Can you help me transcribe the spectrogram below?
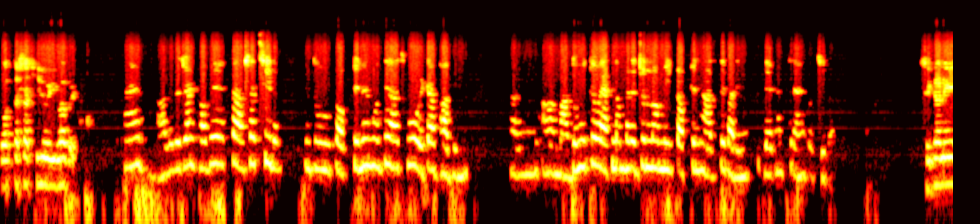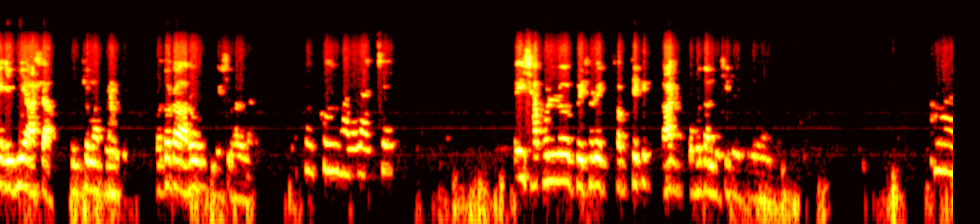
প্রত্যাশা ছিল এইভাবে? হ্যাঁ ভালো রেজাল্ট হবে একটা আশা ছিল কিন্তু টপ টেনের মধ্যে আসব এটা ভাবিনি। কারণ আমার মাধ্যমিকেও এক নম্বরের জন্য আমি টপ টেনে আসতে পারিনি ইলেভেন্থ র্যাঙ্ক হচ্ছিল সেখানে এগিয়ে আসা উচ্চ মাধ্যমিকে কতটা আরও বেশি ভালো লাগে? খুবই ভালো লাগছে। এই সাফল্য পেছনে সব থেকে কার অবদান বেশি রয়েছে? আমার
